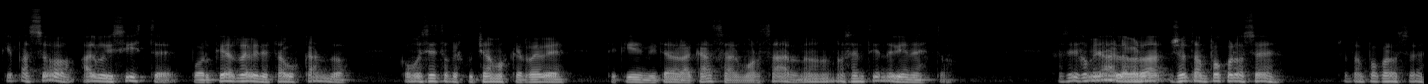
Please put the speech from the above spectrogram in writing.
¿qué pasó? ¿Algo hiciste? ¿Por qué el rebe te está buscando? ¿Cómo es esto que escuchamos que el rebe te quiere invitar a la casa a almorzar? No, no, no se entiende bien esto. Hasid dijo, mira, la verdad, yo tampoco lo sé. Yo tampoco lo sé.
